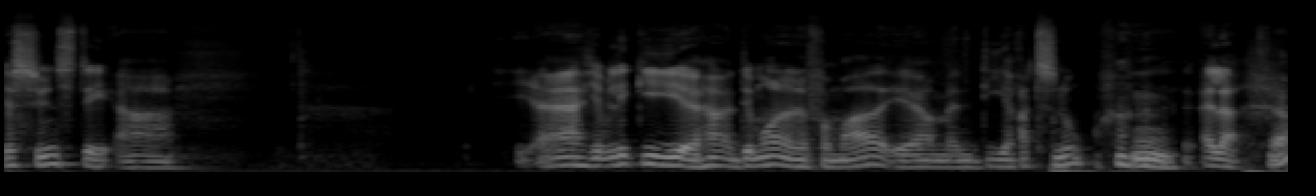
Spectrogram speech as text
Jeg synes, det er... Ja, jeg vil ikke give uh, dæmonerne for meget ære, men de er ret snu. Mm. Eller, Ja.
